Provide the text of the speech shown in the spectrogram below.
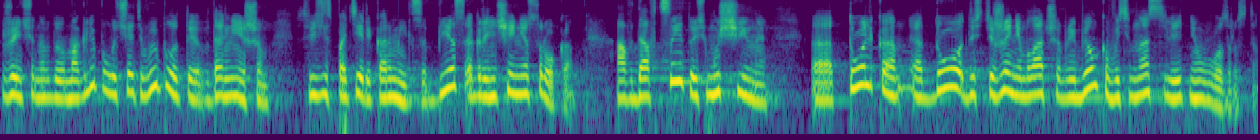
женщины-вдовы, могли получать выплаты в дальнейшем в связи с потерей кормильца без ограничения срока. А вдовцы, то есть мужчины, э, только э, до достижения младшим ребенком 18-летнего возраста.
